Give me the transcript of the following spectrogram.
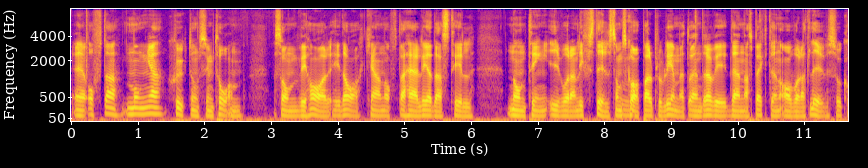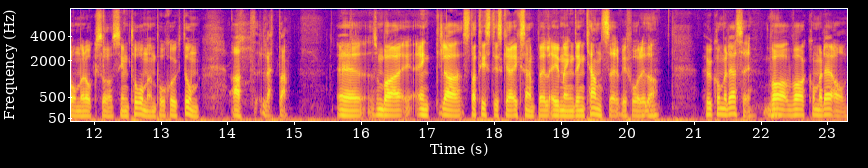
Eh, ofta, många sjukdomssymptom som vi har idag kan ofta härledas till någonting i våran livsstil som Mm. skapar problemet och ändrar vi den aspekten av vårat liv så kommer också symptomen på sjukdom att lätta. Eh, som bara enkla statistiska exempel är ju mängden cancer vi får idag. Hur kommer det sig? Vad, vad kommer det av?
